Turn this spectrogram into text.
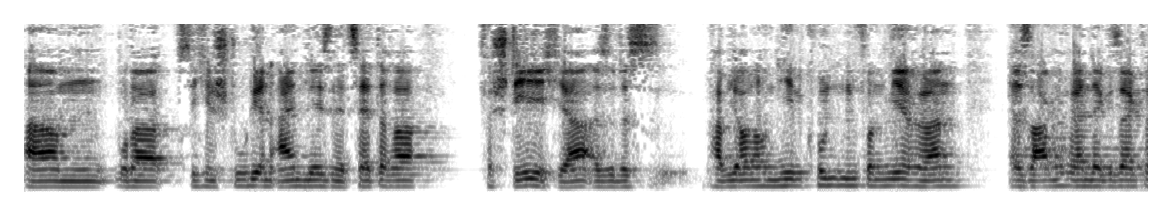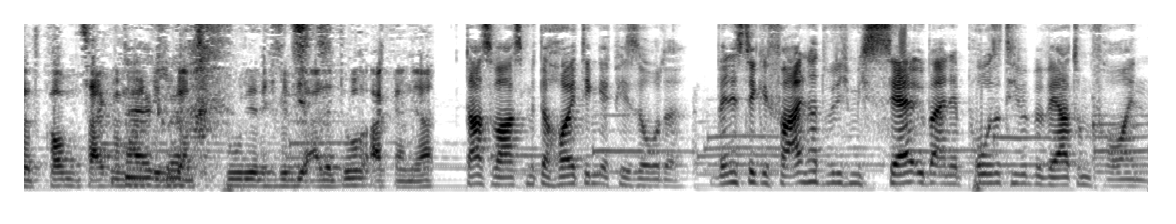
ähm, oder sich in Studien einlesen etc. Verstehe ich, ja. Also das habe ich auch noch nie einen Kunden von mir hören, sagen hören, der gesagt hat, komm, zeig mir mal ja, die ganzen Studien, ich will die alle durchackern, ja. Das war's mit der heutigen Episode. Wenn es dir gefallen hat, würde ich mich sehr über eine positive Bewertung freuen.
